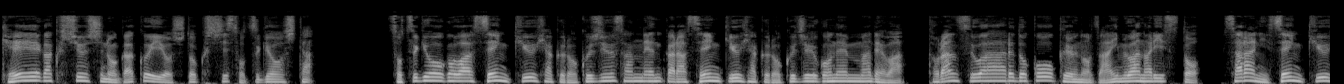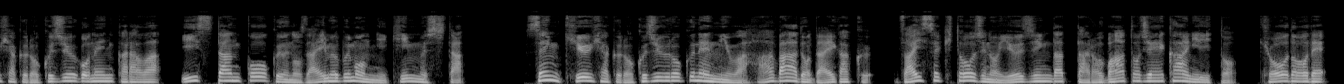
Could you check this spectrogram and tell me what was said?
経営学修士の学位を取得し卒業した。卒業後は1963年から1965年まではトランスワールド航空の財務アナリスト、さらに1965年からはイースタン航空の財務部門に勤務した。1966年にはハーバード大学、在籍当時の友人だったロバート・ジェイ・カーニーと共同で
